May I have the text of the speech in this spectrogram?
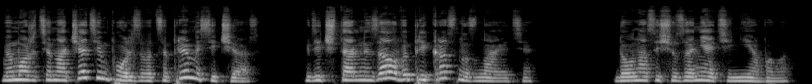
«Вы можете начать им пользоваться прямо сейчас, где читальный зал вы прекрасно знаете». «Да у нас еще занятий не было»,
